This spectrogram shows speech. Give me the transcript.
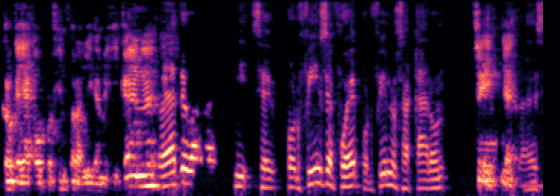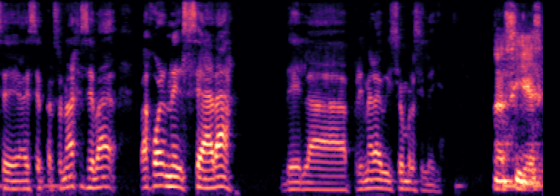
creo que ya acabó por fin por la Liga Mexicana. Renato Ibarra se, por fin se fue, por fin lo sacaron. Sí, ya. A ese, a ese personaje se va, va a jugar en el Ceará de la primera división brasileña. Así es.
